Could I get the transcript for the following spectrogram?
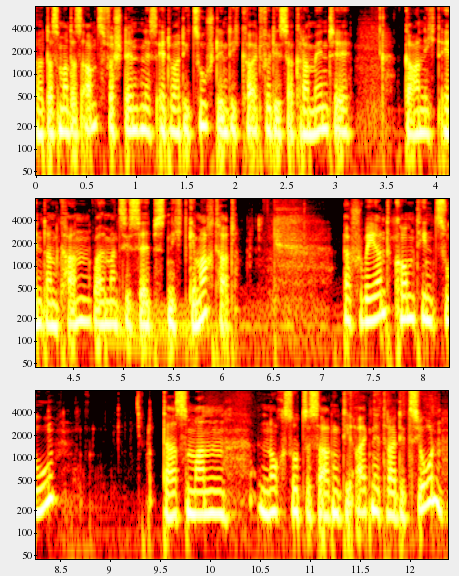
äh, dass man das Amtsverständnis, etwa die Zuständigkeit für die Sakramente, gar nicht ändern kann, weil man sie selbst nicht gemacht hat. Erschwerend kommt hinzu, dass man noch sozusagen die eigene Tradition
